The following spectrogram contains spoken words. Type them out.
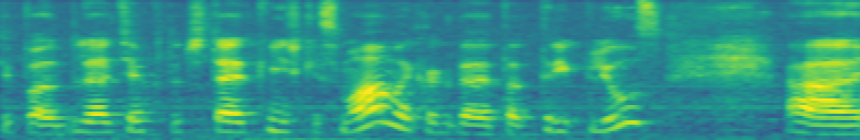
типа для тех, кто читает книжки с мамой, когда это 3 плюс а,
